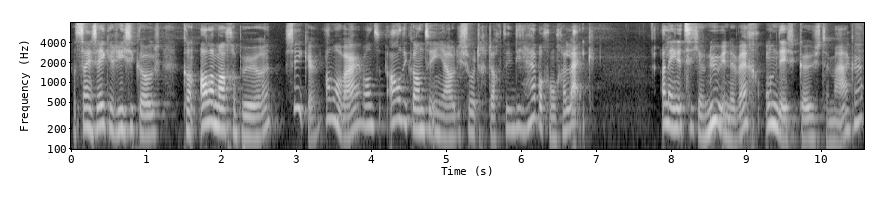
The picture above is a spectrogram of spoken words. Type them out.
Dat zijn zeker risico's. Kan allemaal gebeuren. Zeker, allemaal waar. Want al die kanten in jou, die soorten gedachten, die hebben gewoon gelijk. Alleen het zit jou nu in de weg om deze keuze te maken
